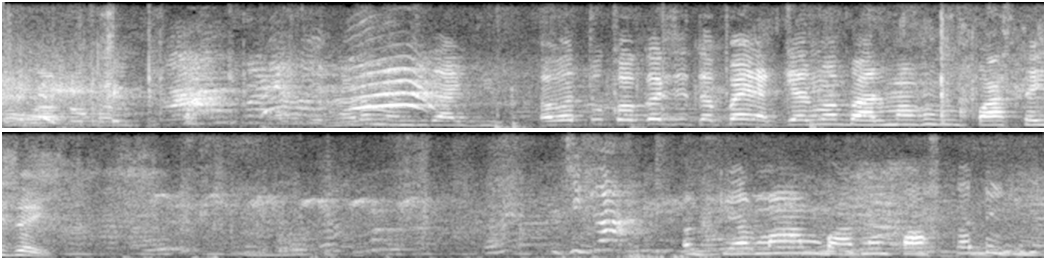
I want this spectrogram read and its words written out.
હેડો મંદિર આવી ગયું. હવે તું કગરજી દબાઈ અગિયારમાં બારમાં હું પાસ થઈ જઈ અગિયારમાં બારમાં પાસ કરી દીધું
